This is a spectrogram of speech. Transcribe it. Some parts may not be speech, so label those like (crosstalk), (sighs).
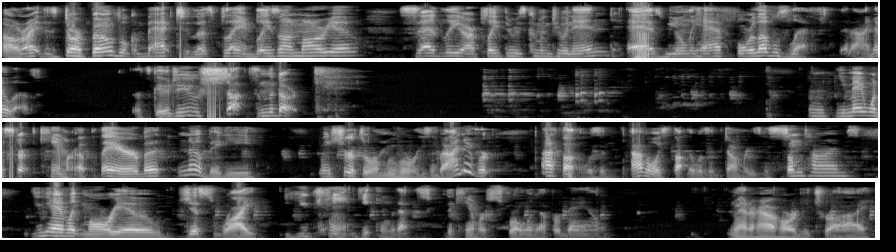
Alright, this is Dark Bones. Welcome back to Let's Play Emblazon Mario. Sadly, our playthrough is coming to an end, as we only have four levels left that I know of. Let's go to Shots in the Dark. Hmm, You may want to start the camera up there, but no biggie. I mean, sure, it's a removal reason, but I never... I thought it was a... I've always thought that was a dumb reason. Sometimes, you have, like, Mario just right you can't get him without the camera scrolling up or down. No matter how hard you try.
